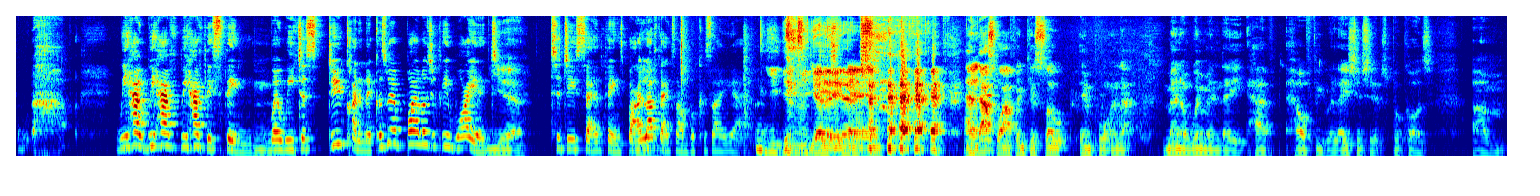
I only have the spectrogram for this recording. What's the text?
we have we have we have this thing Mm. where we just do kind of know because we're biologically wired yeah. To do certain things. But I love that example because I yeah. You, you get it, Yeah, yeah. yeah, and that's why I think it's so important that men and women they have healthy relationships because Um,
